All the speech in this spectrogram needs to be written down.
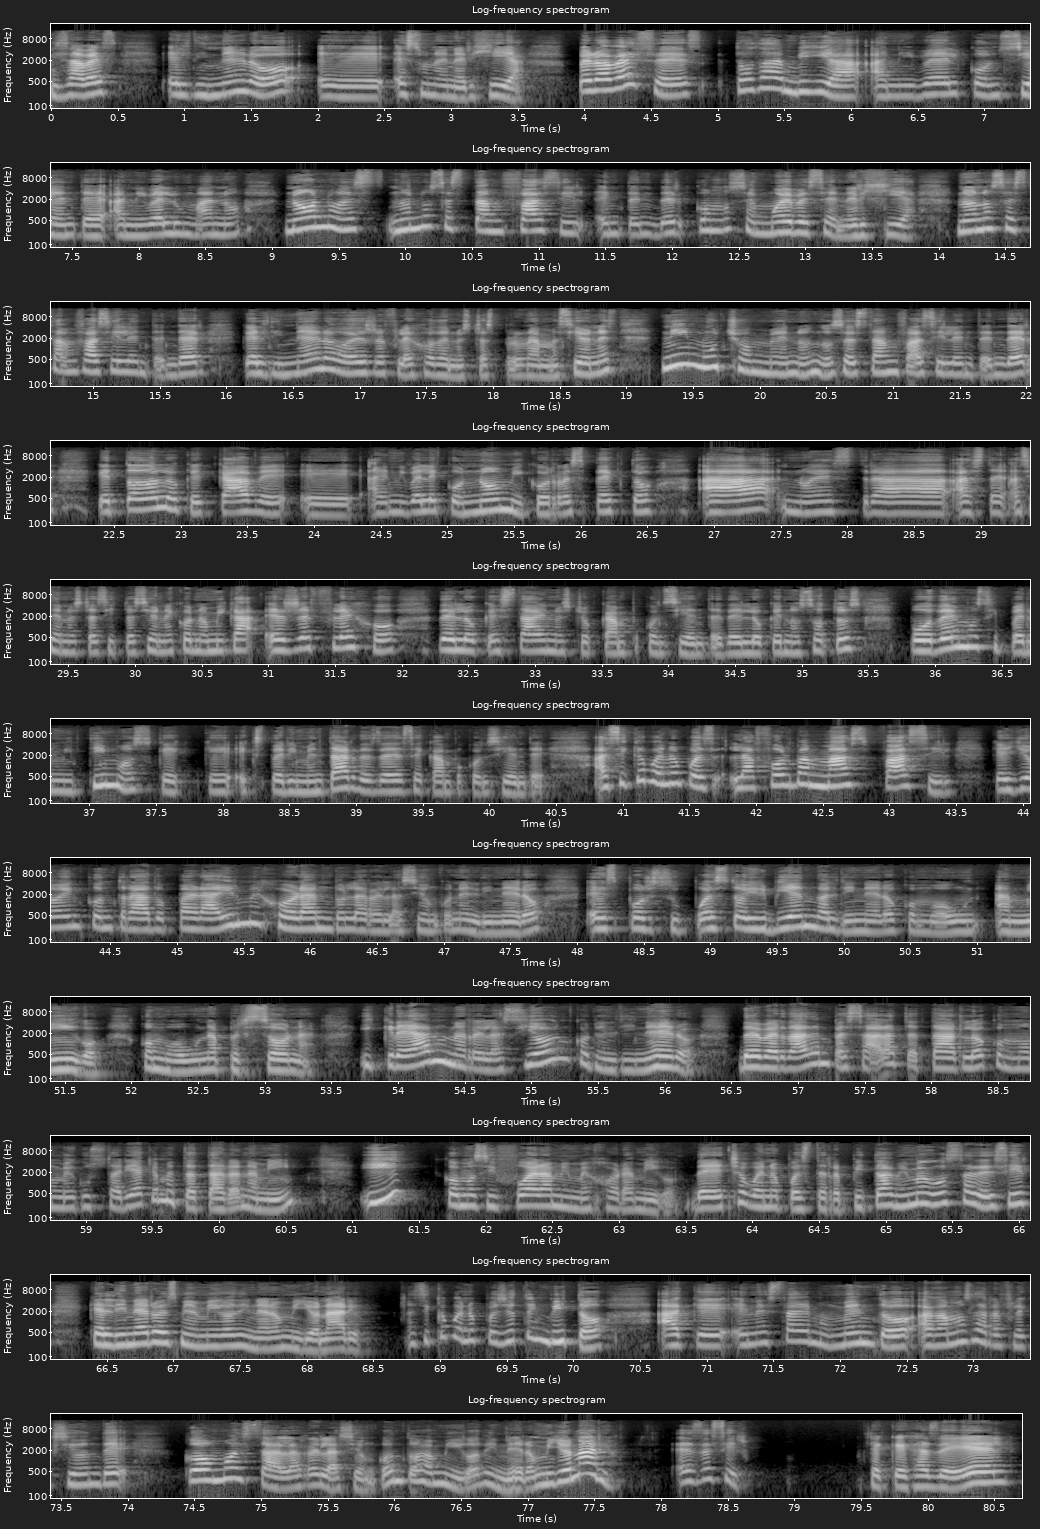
Y sabes, el dinero es una energía, pero a veces todavía a nivel consciente, a nivel humano, no, no, es, no nos es tan fácil entender cómo se mueve esa energía, no nos es tan fácil entender que el dinero es reflejo de nuestras programaciones, ni mucho menos nos es tan fácil entender que todo lo que cabe eh, a nivel económico respecto a nuestra, hasta, hacia nuestra situación económica es reflejo de lo que está en nuestro campo consciente, de lo que nos nosotros podemos y permitimos que, experimentar desde ese campo consciente. Así que bueno, pues la forma más fácil que yo he encontrado para ir mejorando la relación con el dinero es por supuesto ir viendo al dinero como un amigo, como una persona y crear una relación con el dinero. De verdad empezar a tratarlo como me gustaría que me trataran a mí y como si fuera mi mejor amigo. De hecho, bueno, pues te repito, a mí me gusta decir que el dinero es mi amigo dinero millonario. Así que bueno, pues yo te invito a que en este momento hagamos la reflexión de cómo está la relación con tu amigo dinero millonario. Es decir, te quejas de él,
